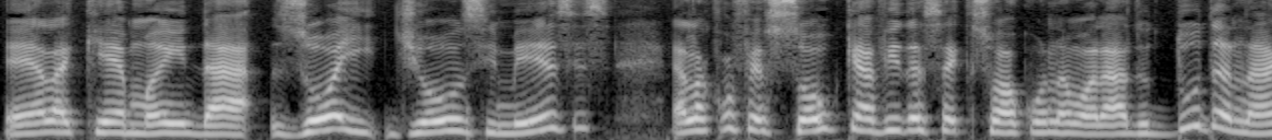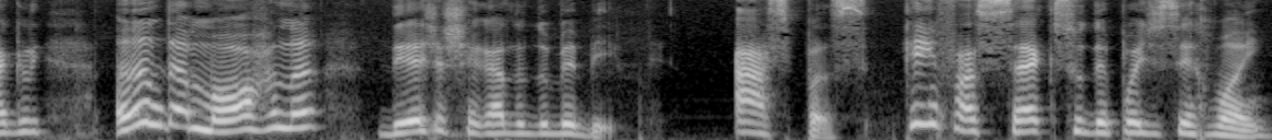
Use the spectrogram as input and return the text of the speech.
Ela, que é mãe da Zoe, de 11 meses, ela confessou que a vida sexual com o namorado Duda Nagli anda morna desde a chegada do bebê. Aspas. Quem faz sexo depois de ser mãe?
